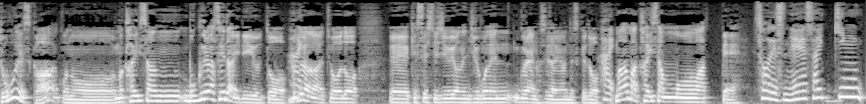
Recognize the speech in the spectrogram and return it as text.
どうですか？この、まあ、解散僕ら世代で言うと、はい。僕らがちょうど、えー結成して14年15年ぐらいの世代なんですけど、はい。まあまあ解散もあってそうですね。最近、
